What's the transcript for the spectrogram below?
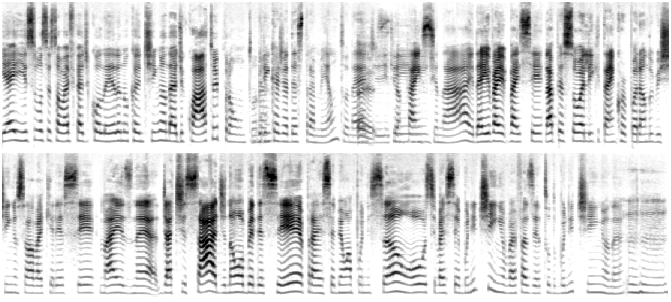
E é isso, você só vai ficar de coleira no cantinho, andar de quatro e pronto, né? Brinca de adestramento, né? É. de Sim. tentar ensinar. E daí vai, vai ser da pessoa ali que tá incorporando o bichinho, se ela vai querer ser mais, né, de atiçar, de não obedecer pra receber uma punição, ou se vai ser bonitinho, vai fazer tudo bonitinho, né? Uhum.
